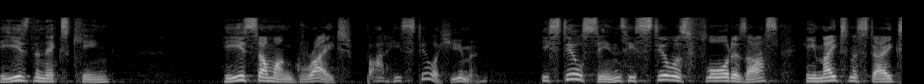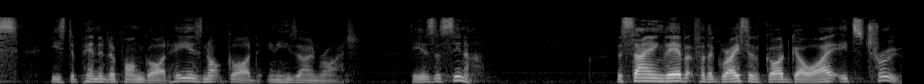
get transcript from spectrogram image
he is the next king. He is someone great, but he's still a human. He still sins. He's still as flawed as us. He makes mistakes. He's dependent upon God. He is not God in his own right. He is a sinner. The saying there, but for the grace of God go I, it's true.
